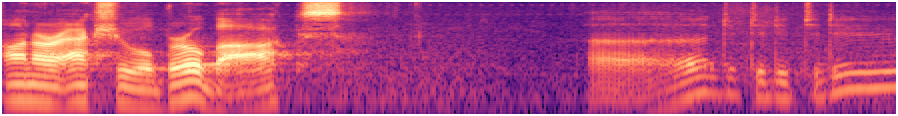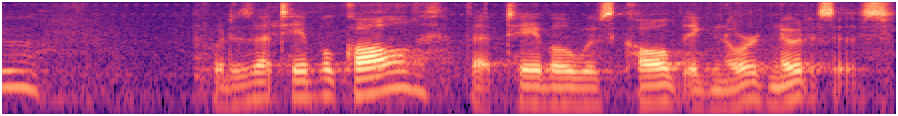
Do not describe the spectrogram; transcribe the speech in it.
on our actual bro box, uh, do, do, do. What is that table called? That table was called ignored notices.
